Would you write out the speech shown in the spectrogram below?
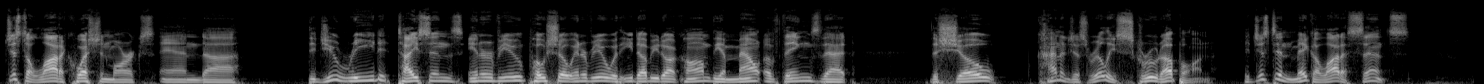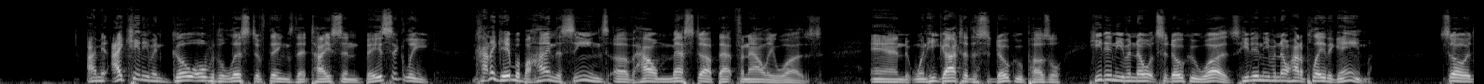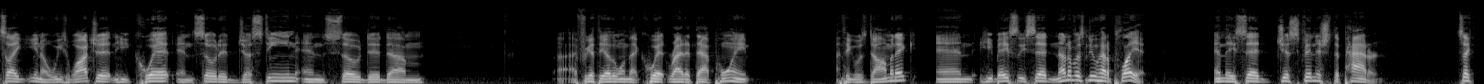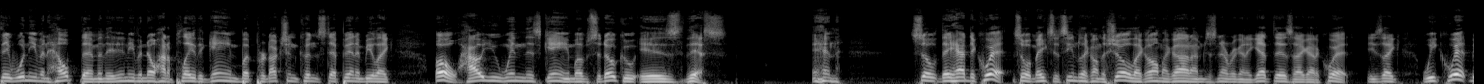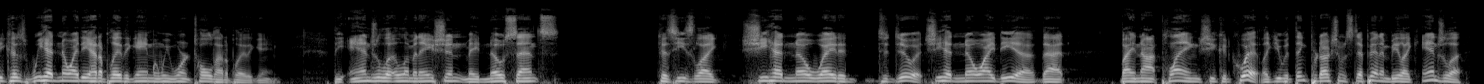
just a lot of question marks. And uh, did you read Tyson's interview, post show interview with EW.com? The amount of things that the show kind of just really screwed up on. It just didn't make a lot of sense. I mean, I can't even go over the list of things that Tyson basically kind of gave a behind the scenes of how messed up that finale was. And when he got to the Sudoku puzzle, he didn't even know what Sudoku was. He didn't even know how to play the game. So it's like, you know, we watch it and he quit, and so did Justine, and so did, um, I forget the other one that quit right at that point. I think it was Dominic. And he basically said, none of us knew how to play it. And they said, just finish the pattern. It's like they wouldn't even help them and they didn't even know how to play the game, but production couldn't step in and be like, oh, how you win this game of Sudoku is this. And so they had to quit. So it makes it seems like on the show, like, oh my God, I'm just never going to get this. I got to quit. He's like, we quit because we had no idea how to play the game and we weren't told how to play the game. The Angela elimination made no sense because he's like, she had no way to, to do it. She had no idea that by not playing, she could quit. Like, you would think production would step in and be like, Angela,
